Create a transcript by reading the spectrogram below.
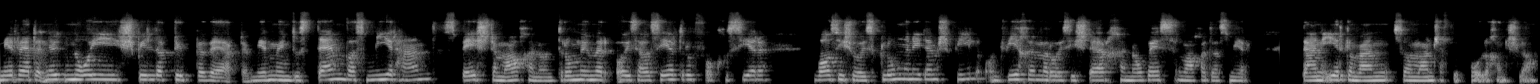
wir werden nicht neue Spielertypen werden. Wir müssen aus dem, was wir haben, das Beste machen. Und darum müssen wir uns auch sehr darauf fokussieren, was ist uns gelungen in dem Spiel und wie können wir unsere Stärken noch besser machen, dass wir dann irgendwann so eine Mannschaft wie Polen können schlagen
